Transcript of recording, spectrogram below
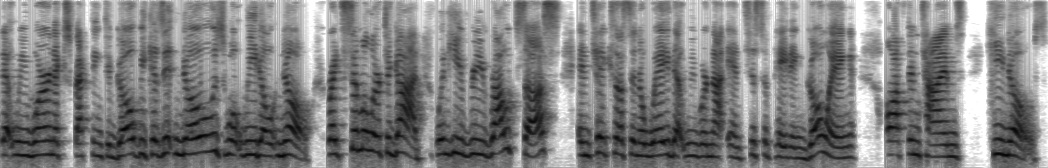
that we weren't expecting to go because it knows what we don't know, right? Similar to God, when He reroutes us and takes us in a way that we were not anticipating going, oftentimes He knows.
